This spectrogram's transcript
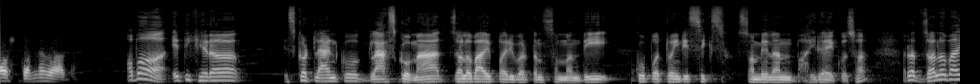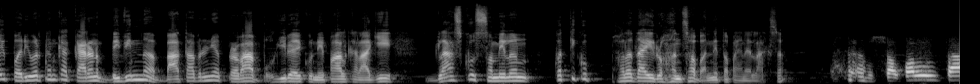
हस् धन्यवाद। अब यतिखेर स्कटल्यान्डको ग्लासगोमा जलवायु परिवर्तन सम्बन्धी कोप ट्वेन्टी सिक्स सम्मेलन भइरहेको छ र जलवायु परिवर्तनका कारण विभिन्न वातावरणीय प्रभाव भोगिरहेको नेपालका लागि ग्लासको सम्मेलन कतिको फलदायी रहन्छ भन्ने तपाईँलाई लाग्छ? सफलता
